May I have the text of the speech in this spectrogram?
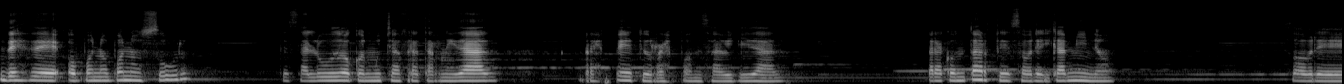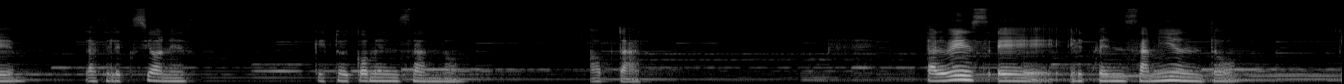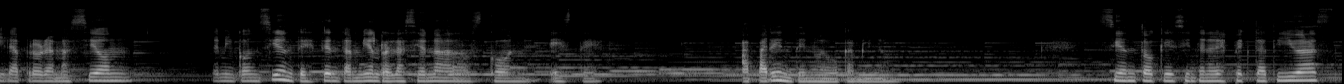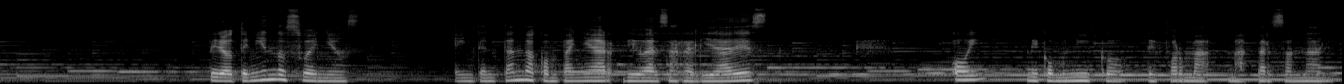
Desde Oponopono Sur te saludo con mucha fraternidad, respeto y responsabilidad para contarte sobre el camino, sobre las elecciones que estoy comenzando a optar. Tal vez eh, el pensamiento y la programación de mi inconsciente estén también relacionados con este aparente nuevo camino. Siento que sin tener expectativas, pero teniendo sueños e intentando acompañar diversas realidades, hoy me comunico de forma más personal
